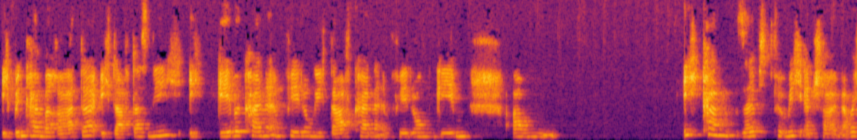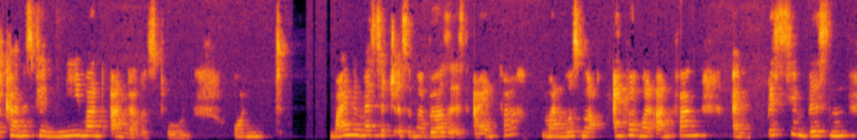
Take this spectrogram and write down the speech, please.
Ich bin kein Berater, ich darf das nicht. Ich gebe keine Empfehlung, ich darf keine Empfehlungen geben. Ähm, ich kann selbst für mich entscheiden, aber ich kann es für niemand anderes tun. Und meine Message ist immer, Börse ist einfach. Man muss nur einfach mal anfangen, ein bisschen Wissen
